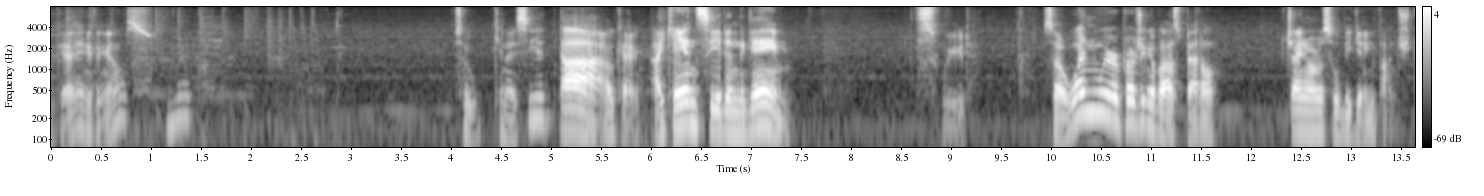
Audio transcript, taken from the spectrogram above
Okay, anything else? Nope. So, can I see it? Ah, okay. I can see it in the game. Sweet. So, when we're approaching a boss battle, Ginormous will be getting punched.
